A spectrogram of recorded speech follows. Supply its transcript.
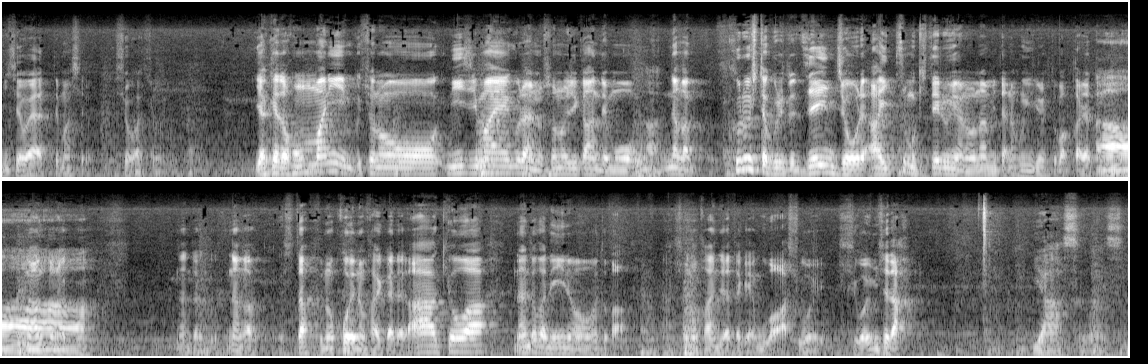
店はやってましたよ。正月は。いやけどほんまにその2時前ぐらいのその時間でも、はい。なんか来る人来る人全員常連あいつも来てるんやろうなみたいな雰囲気の人ばっかりやったなんとあなくなんとなく。なんかスタッフの声の書き方が「ああ今日はなんとかでいいの?」とかそんな感じやったけんうわすごいすごい店だ。いやーすごいですね。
